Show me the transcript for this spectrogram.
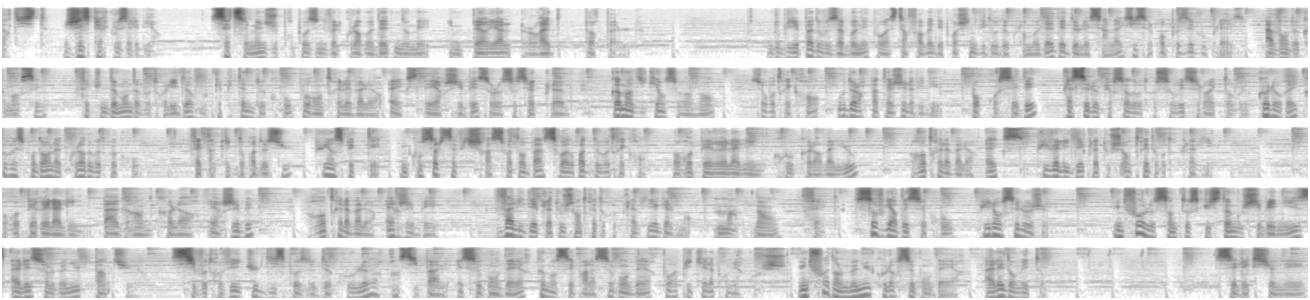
Artistes, j'espère que vous allez bien. Cette semaine, je vous propose une nouvelle couleur modèle nommée Imperial Red Purple. N'oubliez pas de vous abonner pour rester informé des prochaines vidéos de couleur modèle et de laisser un like si celle proposée vous plaise. Avant de commencer, faites une demande à votre leader ou capitaine de crew pour entrer les valeurs X et RGB sur le Social Club, comme indiqué en ce moment sur votre écran ou de leur partager la vidéo. Pour procéder, placez le curseur de votre souris sur le rectangle coloré correspondant à la couleur de votre crew. Faites un clic droit dessus, puis inspectez. Une console s'affichera soit en bas, soit à droite de votre écran. Repérez la ligne Crew Color Value, rentrez la valeur X, puis validez avec la touche Entrée de votre clavier. Repérez la ligne Background Color RGB, rentrez la valeur RGB, validez avec la touche Entrée de votre clavier également. Maintenant, faites sauvegarder ce crew, puis lancez le jeu. Une fois au Santos Custom ou chez Beniz, allez sur le menu Peinture. Si votre véhicule dispose de deux couleurs, principale et secondaire, commencez par la secondaire pour appliquer la première couche. Une fois dans le menu couleur secondaire, allez dans métaux. Sélectionnez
